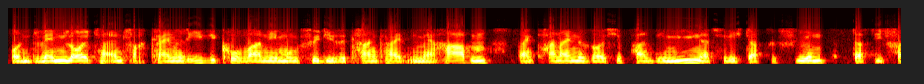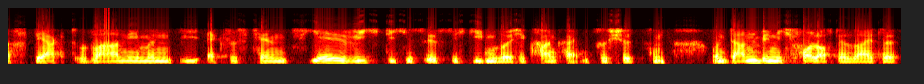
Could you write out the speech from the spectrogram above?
Und wenn Leute einfach keine Risikowahrnehmung für diese Krankheiten mehr haben, dann kann eine solche Pandemie natürlich dazu führen, dass sie verstärkt wahrnehmen, wie existenziell wichtig es ist, sich gegen solche Krankheiten zu schützen. Und dann bin ich voll auf der Seite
